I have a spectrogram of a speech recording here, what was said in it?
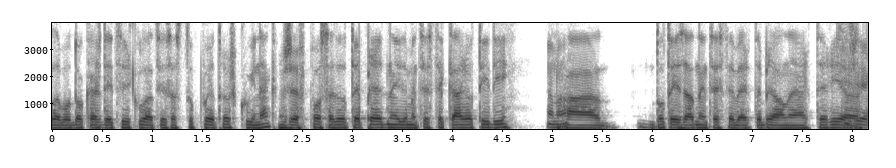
lebo do každej cirkulácie sa vstupuje trošku inak, že v podstate do tej prednej ideme cez tie karotidy Áno. a do tej zadnej cez tie vertebrálne artérie. a- čiže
